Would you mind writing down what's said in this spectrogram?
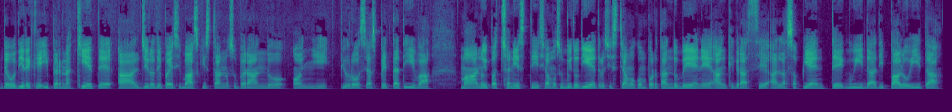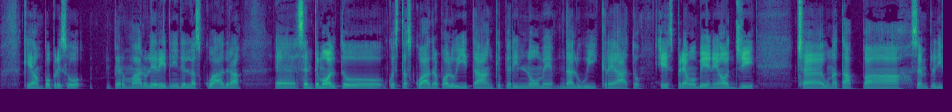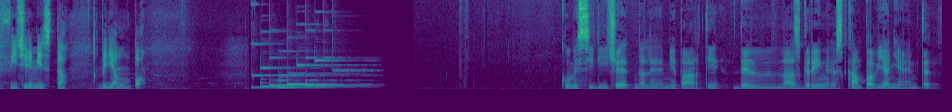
Devo dire che i pernacchiete al Giro dei Paesi Baschi stanno superando ogni più rosea aspettativa, ma noi paccianisti siamo subito dietro, ci stiamo comportando bene, anche grazie alla sapiente guida di Paolo Ita che ha un po' preso per mano le redini della squadra. Eh, sente molto questa squadra Paolo Ita anche per il nome da lui creato e speriamo bene oggi c'è una tappa sempre difficile, mista. Vediamo un po'. come si dice dalle mie parti, dell'Asgreen scampa via niente.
